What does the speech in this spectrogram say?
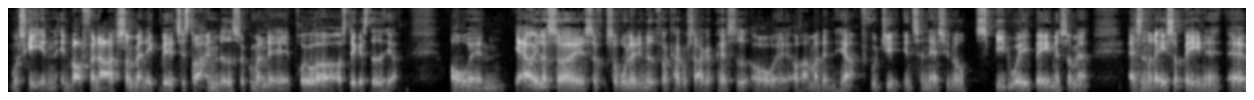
måske en, en Wout van Aert, som man ikke vil til stregen med, så kunne man øh, prøve at stikke afsted her. Og, øh, ja, og ellers så, øh, så, så ruller de ned fra Kakusaka-passet og, øh, og rammer den her Fuji International Speedway-bane, som er, er sådan en racerbane, øh,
